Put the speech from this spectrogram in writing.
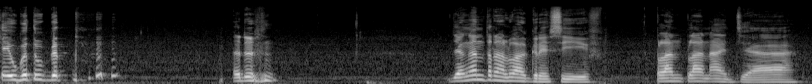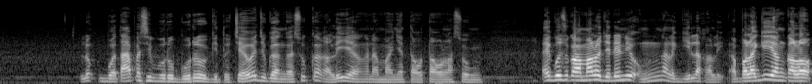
Kayak uget-uget. Aduh. Jangan terlalu agresif. Pelan-pelan aja. Lu buat apa sih buru-buru gitu? Cewek juga nggak suka kali yang namanya tahu-tahu langsung eh gue suka sama lo jadian yuk. Enggak lagi gila kali. Apalagi yang kalau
